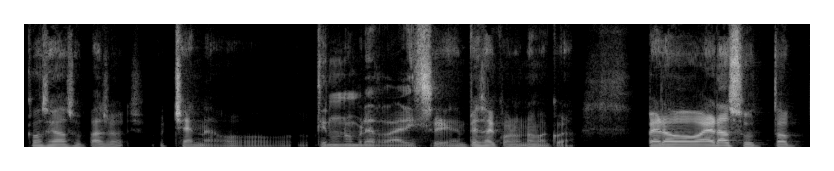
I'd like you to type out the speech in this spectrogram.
¿Cómo se llama su pass rush? Uchena o. Tiene un nombre Sí, rarísimo. empieza con uno, no me acuerdo. Pero era su top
